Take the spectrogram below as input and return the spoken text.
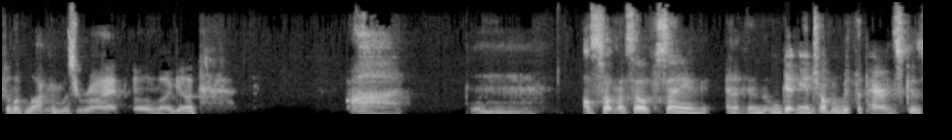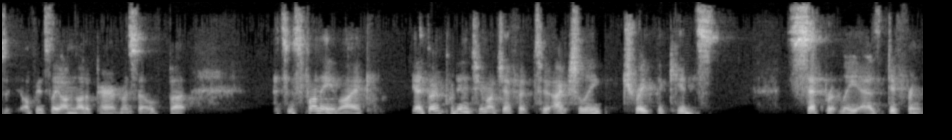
Philip Larkin was right. Oh my god. Ah, mm. I'll stop myself saying anything that will get me in trouble with the parents because obviously I'm not a parent myself. But it's just funny. Like, yeah, don't put in too much effort to actually treat the kids separately as different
